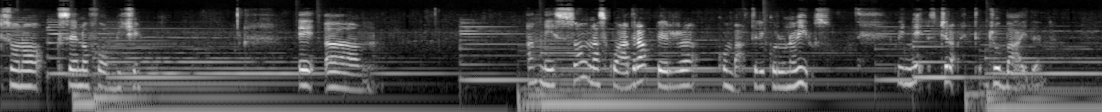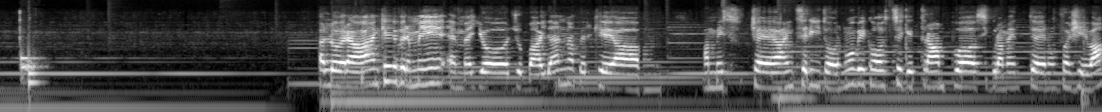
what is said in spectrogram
sono xenofobici e uh, ha messo una squadra per combattere il coronavirus. Quindi, sinceramente, Joe Biden. Allora, anche per me è meglio Joe Biden perché ha, ha, messo, cioè, ha inserito nuove cose che Trump sicuramente non faceva.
